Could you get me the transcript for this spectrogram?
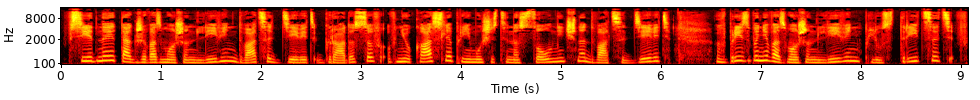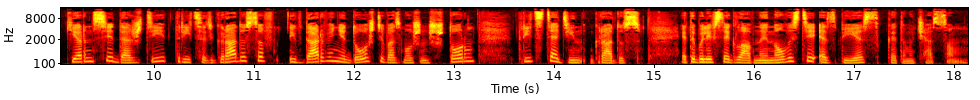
в Сиднее также возможен ливень 29 градусов, в Ньюкасле преимущественно солнечно 29, в Брисбене возможен ливень плюс 30, в Кернсе дожди 30 градусов и в Дарвине дождь и возможен шторм 31 градус. Это были все главные новости СБС к этому часу.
